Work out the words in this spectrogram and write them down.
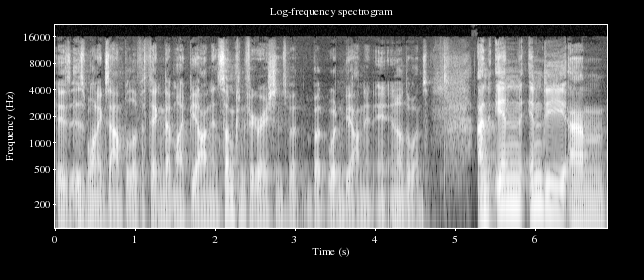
is, is one example of a thing that might be on in some configurations, but but wouldn't be on in, in, other ones. And in in the um,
